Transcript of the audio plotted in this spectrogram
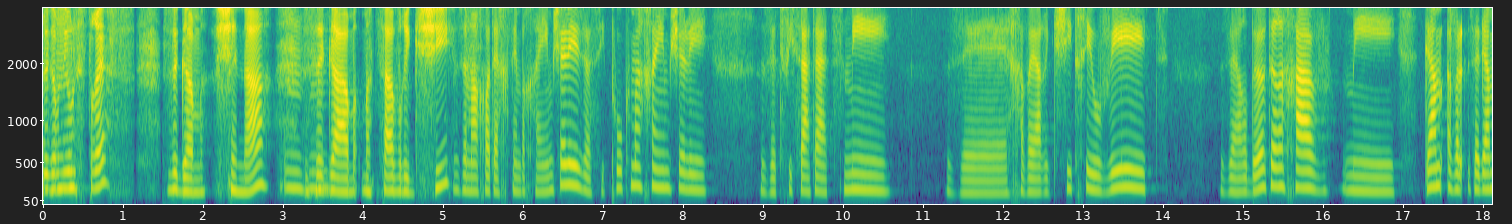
זה גם ניהול סטרס, זה גם שינה, mm-hmm. זה גם מצב רגשי. זה מערכות היחסים בחיים שלי, זה הסיפוק מהחיים שלי, זה תפיסת העצמי, זה חוויה רגשית חיובית, זה הרבה יותר רחב מגם, אבל זה גם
